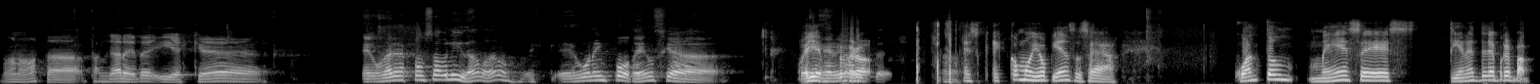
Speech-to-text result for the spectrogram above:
No, no, está, está el garete. Y es que es una irresponsabilidad, mano. Es, es una impotencia. Oye, pero Genuinamente. es, es como yo pienso, o sea, ¿cuántos meses tienes de preparar?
